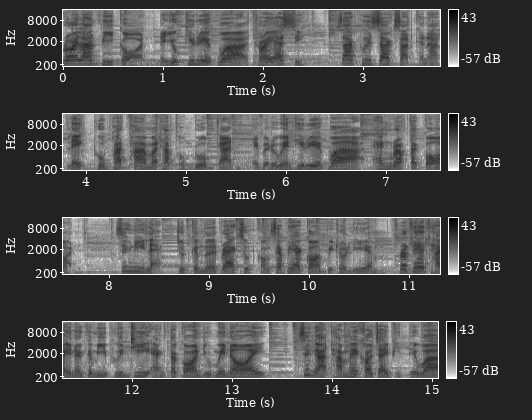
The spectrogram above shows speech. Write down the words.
200 ล้านปีก่อน ในยุคที่เรียกว่าไทรแอสซิกซากพืชซากสัตว์ขนาดเล็กถูกพัดพามาทับถมรวมกัน ในบริเวณที่เรียกว่าแองรับตะกอน ซึ่งนี่แหละจุดกำเนิดแรกสุดของทรัพยากรปิโตรเลียม ประเทศไทยนั้นก็มีพื้นที่แอ่งตะกอนอยู่ไม่น้อย ซึ่งอาจทำให้เข้าใจผิดได้ว่า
